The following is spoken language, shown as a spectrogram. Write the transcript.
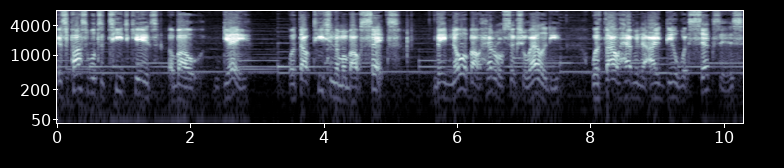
it's possible to teach kids about gay without teaching them about sex. They know about heterosexuality without having the idea what sex is.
